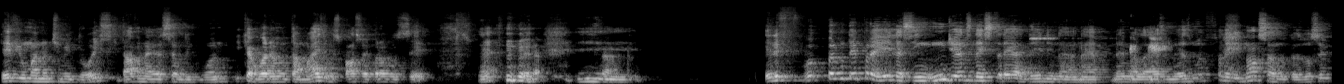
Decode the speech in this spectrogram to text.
teve uma no time 2, que estava na USL League One, e que agora não está mais, o espaço vai para você. Né? e ele, eu perguntei para ele, assim, um dia antes da estreia dele na, na, na MLS mesmo, eu falei, nossa, Lucas, você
